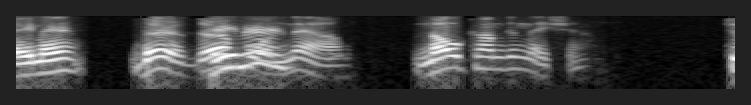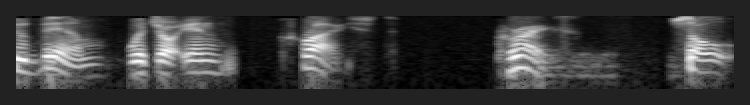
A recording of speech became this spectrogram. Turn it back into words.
Amen. There is therefore Amen. now no condemnation to them which are in Christ. Christ. So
